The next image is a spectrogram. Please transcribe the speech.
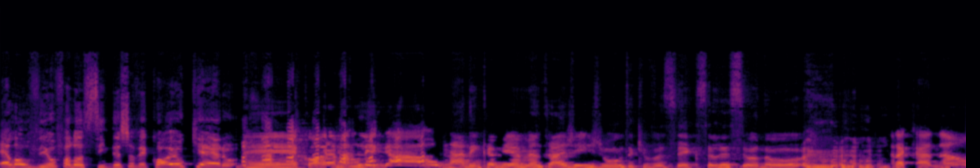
Ela ouviu, falou assim: deixa eu ver qual eu quero. É, qual é a mais legal? Nada, encaminhei a mensagem junto que você que selecionou. para cada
